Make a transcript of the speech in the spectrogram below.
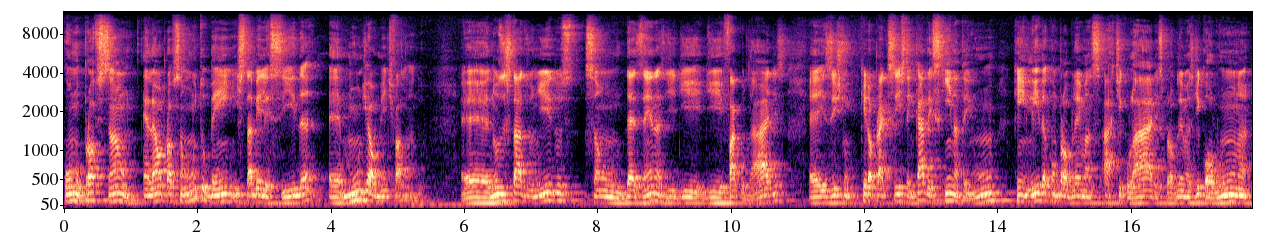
como profissão, ela é uma profissão muito bem estabelecida, é, mundialmente falando. É, nos Estados Unidos são dezenas de, de, de faculdades, é, existe um quiropraxista, em cada esquina tem um, quem lida com problemas articulares, problemas de coluna,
